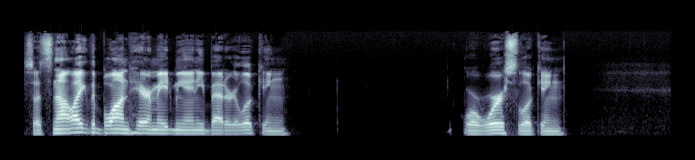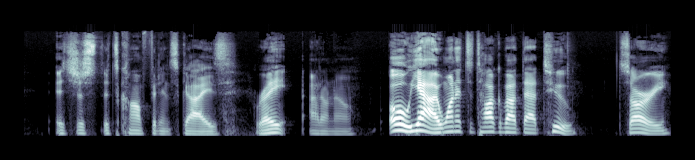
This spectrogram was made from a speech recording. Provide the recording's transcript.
So it's not like the blonde hair made me any better looking or worse looking. It's just it's confidence, guys, right? I don't know. Oh yeah, I wanted to talk about that too. Sorry.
